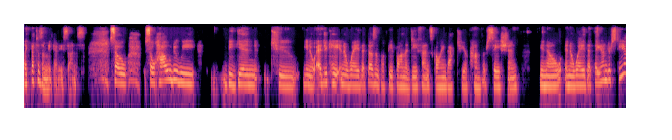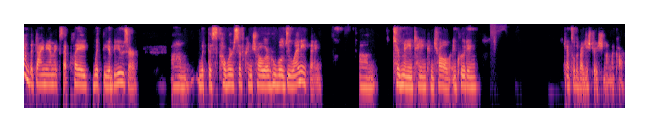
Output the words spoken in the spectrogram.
Like that doesn't make any sense. So so how do we begin to you know educate in a way that doesn't put people on the defense? Going back to your conversation you know, in a way that they understand the dynamics that play with the abuser, um, with this coercive controller who will do anything um, to maintain control, including cancel the registration on the car.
